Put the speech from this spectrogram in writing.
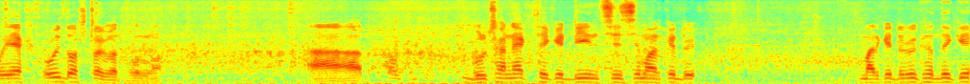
ওই এক ওই দশ টাকার কথা বললাম। আর গুলশান এক থেকে ডিএনসিসি মার্কেট মার্কেটের ওইখান থেকে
